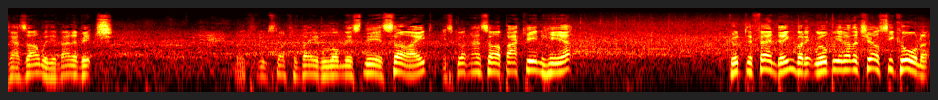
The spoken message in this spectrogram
Hazard with Ivanovic making himself available on this near side. He's got Hazard back in here. Good defending, but it will be another Chelsea corner.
